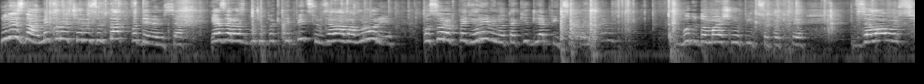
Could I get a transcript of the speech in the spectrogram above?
Ну, не знаю, ми, коротше, результат подивимося. Я зараз буду пекти піцу, взяла в Аврорі по 45 гривень отакі для піци. Буду домашню піцу пекти. Взяла ось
